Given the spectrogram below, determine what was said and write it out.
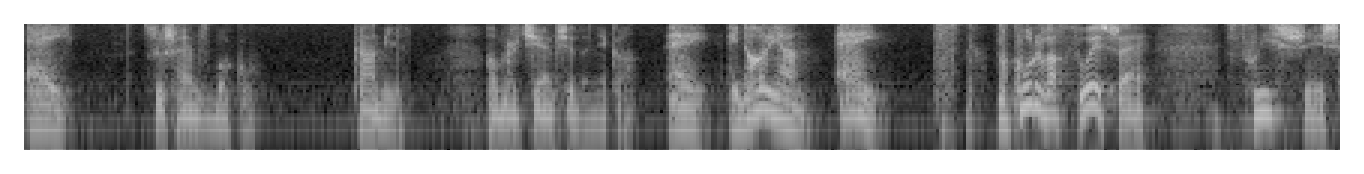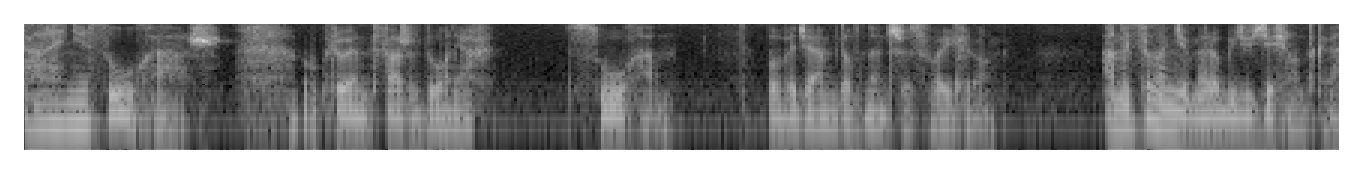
Ej! Słyszałem z boku. Kamil. Obróciłem się do niego. Ej! Ej, Dorian! Ej! No kurwa, słyszę! Słyszysz, ale nie słuchasz. Ukryłem twarz w dłoniach. Słucham, powiedziałem do wnętrzy swoich rąk. A my co będziemy robić w dziesiątkę?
